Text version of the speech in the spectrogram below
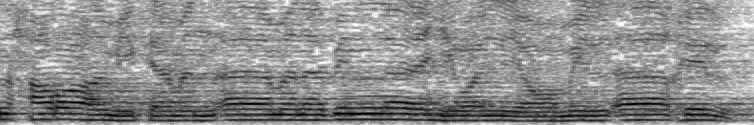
الحرام كمن آمن بالله واليوم الآخر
